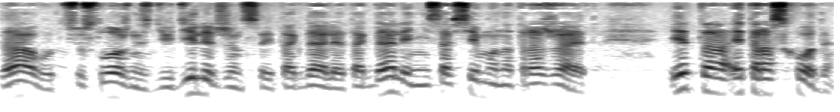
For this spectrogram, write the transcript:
да, вот всю сложность due diligence и так далее, и так далее, не совсем он отражает. Это, это расходы.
